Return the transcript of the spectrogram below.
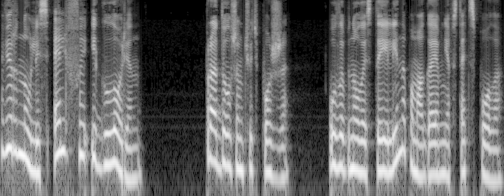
Вернулись эльфы и Глорин. Продолжим чуть позже. Улыбнулась Таэлина, помогая мне встать с пола.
